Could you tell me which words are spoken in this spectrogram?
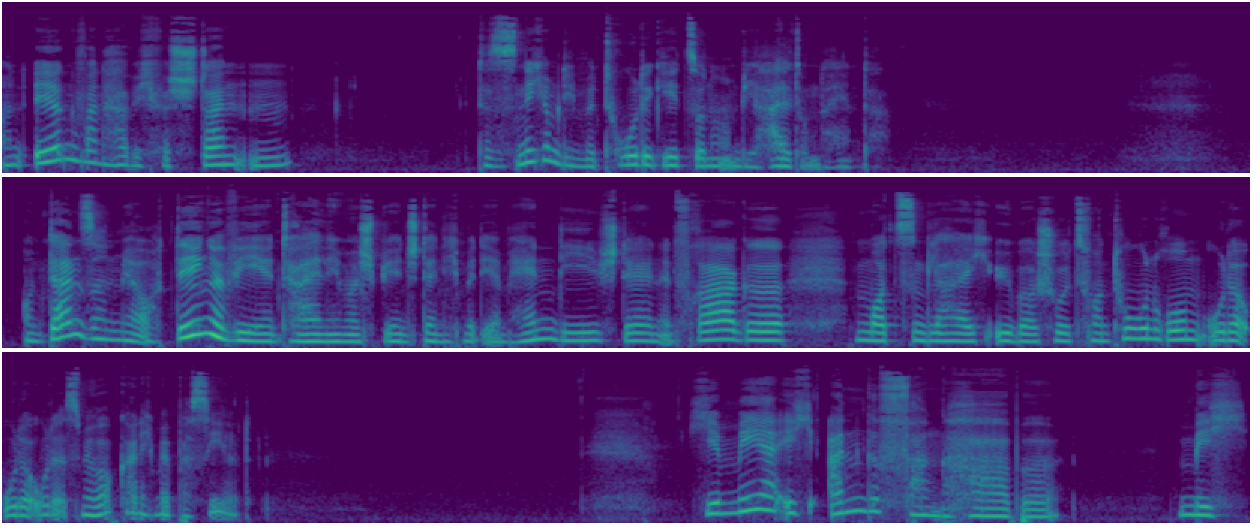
Und irgendwann habe ich verstanden, dass es nicht um die Methode geht, sondern um die Haltung dahinter. Und dann sind mir auch Dinge wie Teilnehmer spielen ständig mit ihrem Handy, stellen in Frage, motzen gleich über Schulz von Thun rum oder, oder, oder, ist mir überhaupt gar nicht mehr passiert. Je mehr ich angefangen habe, mich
